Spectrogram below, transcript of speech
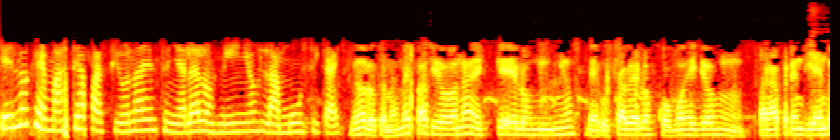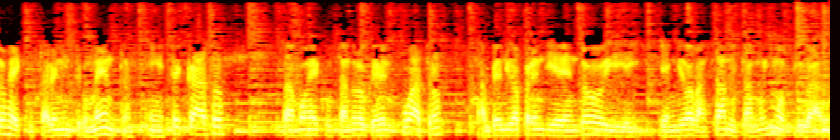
¿Qué es lo que más te apasiona de enseñarle a los niños la música? No, lo que más me apasiona es que los niños, me gusta verlos cómo ellos van aprendiendo a ejecutar el instrumento. En este caso, estamos ejecutando lo que es el 4, han venido aprendiendo y, y han ido avanzando y están muy motivados.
